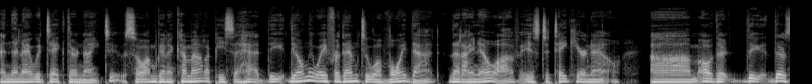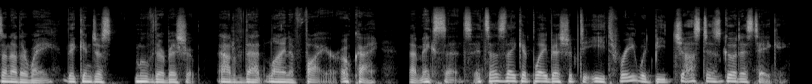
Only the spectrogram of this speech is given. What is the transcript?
and then I would take their knight too. So I'm going to come out a piece ahead. The the only way for them to avoid that that I know of is to take here now. Um, oh, the, the, there's another way. They can just move their bishop out of that line of fire. Okay. That makes sense. It says they could play bishop to e3 would be just as good as taking.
